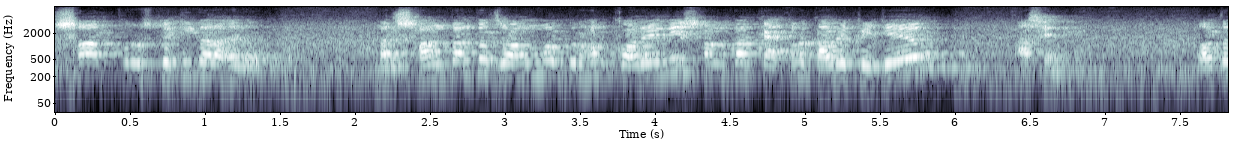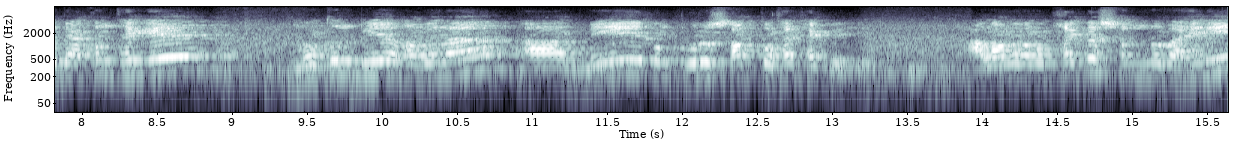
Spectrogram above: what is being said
সব পুরুষকে কি করা হলো? মানে সন্তান তো জন্মগ্রহণ করেনি সন্তানকে এখনও কাউরে পেটেও আসেনি। অতএব এখন থেকে নতুন বিয়ে হবে না, আর মেয়ে এবং পুরুষ সব কোথায় থাকবে? আলাদা আলাদা থাকবে, সৈন্যবাহিনী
